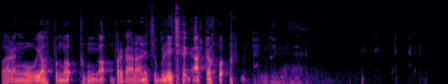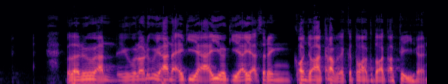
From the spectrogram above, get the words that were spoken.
Bareng nguyah bengok-bengok perkara ini jebule cek kado. Kula niku kan, kula niku ya anak kiai, ya kiai sering konco akrab ya, ketua-ketua KBI-an.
